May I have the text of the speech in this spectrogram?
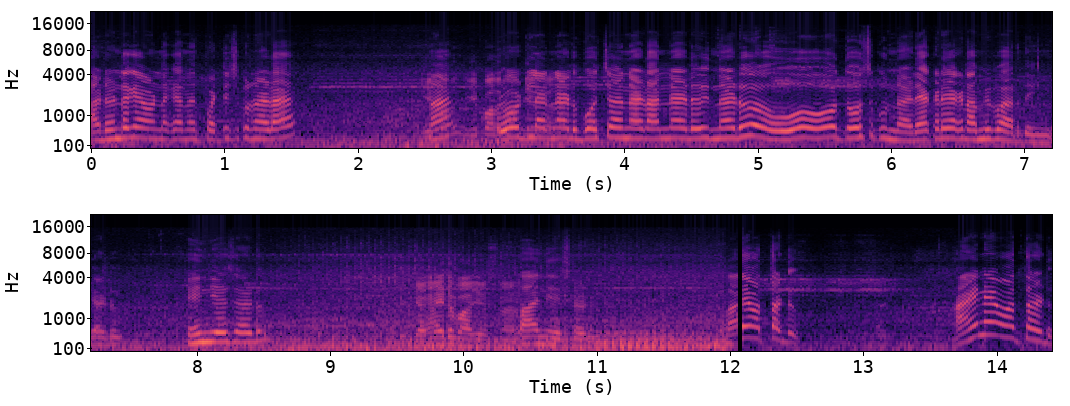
ఆడుండగా ఉండగా పట్టించుకున్నాడా? రోడ్లు అన్నాడు బొచ్చ అన్నాడు అన్నాడు ఇన్నాడు ఓ ఓ దోసుకున్నాడు. ఎక్కడెక్కడ అమ్మి పారదింగాడు ఏం చేశాడు? బాగా చేశాడు. బాగా వస్తాడు. ఆయనే వస్తాడు.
